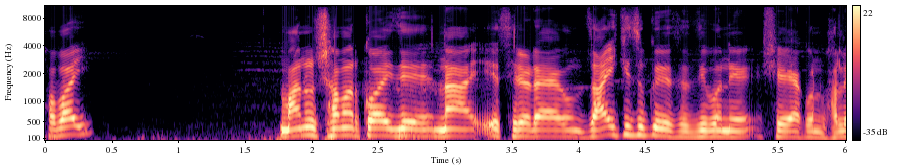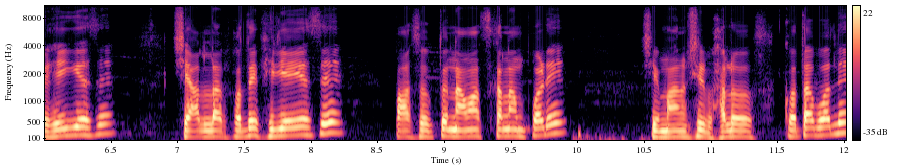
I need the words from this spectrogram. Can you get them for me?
সবাই মানুষ আমার কয় যে, না, এ ছেলেটা এখন যাই কিছু করেছে, জীবনে সে এখন ভালো হয়ে গেছে, সে আল্লাহর পথে ফিরে গেছে পাঁচ ওয়াক্ত নামাজ কালাম পড়ে সে মানুষের ভালো কথা বলে।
